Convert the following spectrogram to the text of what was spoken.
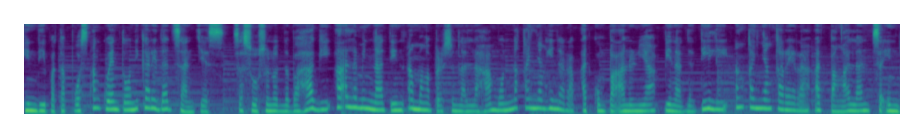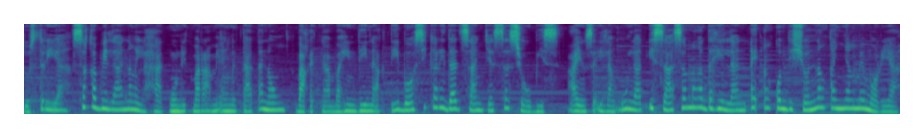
hindi pa tapos ang kwento ni Caridad Sanchez. Sa susunod na bahagi, aalamin natin ang mga personal na hamon na kanyang hinarap at kung paano niya pinanatili ang kanyang karera at pangalan sa industriya sa kabila ng lahat. Ngunit marami ang nagtatanong, bakit nga ba hindi na aktibo si Caridad Sanchez sa showbiz? Ayon sa ilang ulat, isa sa mga dahilan ay ang kondisyon ng kanyang memorya.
